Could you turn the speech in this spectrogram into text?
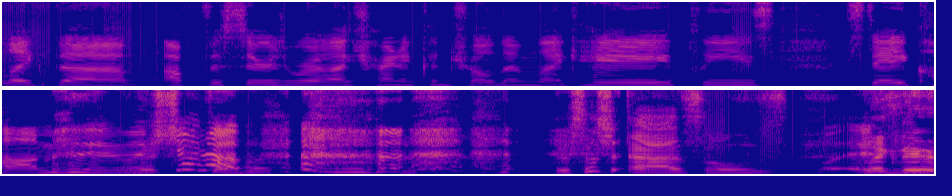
like the officers were like trying to control them, like, "Hey, please stay calm." And they're like, Like, "Shut up!" they're such assholes. Like they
